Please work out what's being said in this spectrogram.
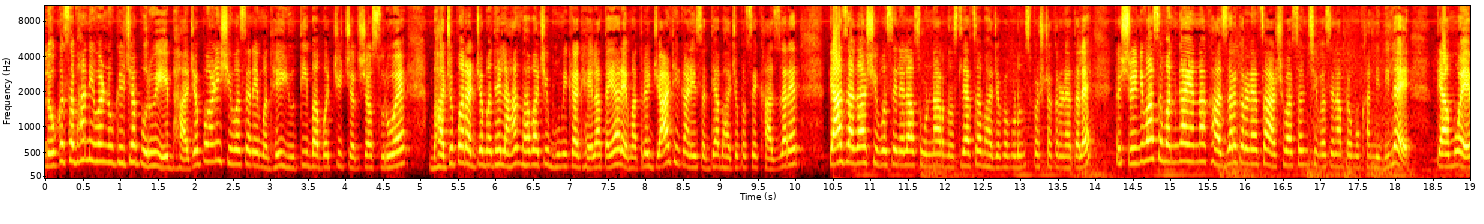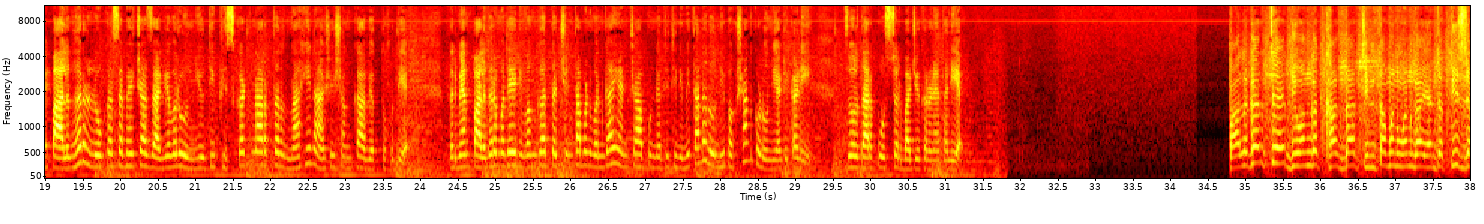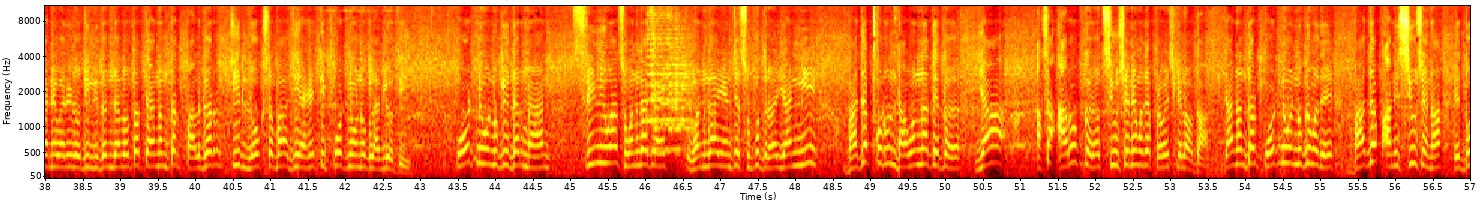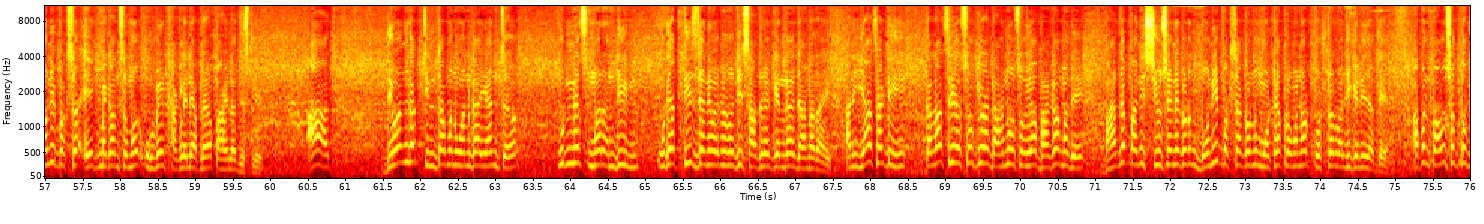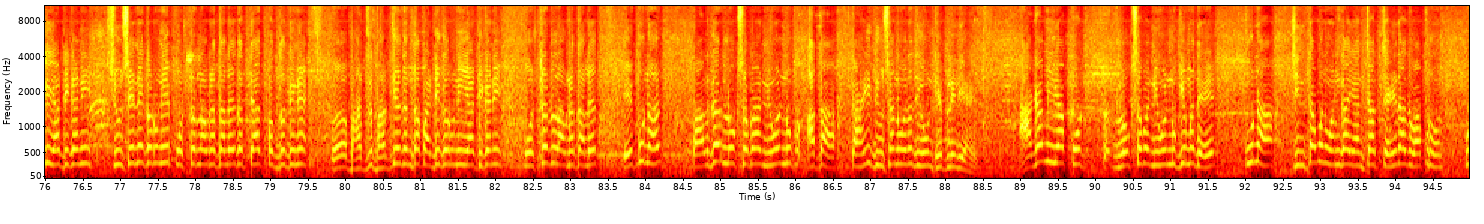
लोकसभा निवडणुकीच्या पूर्वी भाजप आणि शिवसेनेमध्ये युतीबाबतची चर्चा सुरू आहे. भाजप राज्यामध्ये लहान भावाची भूमिका घ्यायला तयार आहे. मात्र ज्या ठिकाणी सध्या भाजपचे खासदार आहेत त्या जागा शिवसेनेला सोडणार नसल्याचं भाजपकडून स्पष्ट करण्यात आलंय. तर श्रीनिवास वनगा यांना खासदार करण्याचं आश्वासन शिवसेना प्रमुखांनी दिलंय. त्यामुळे पालघर लोकसभेच्या जागेवरून युती फिसकटणार तर नाही ना अशी शंका व्यक्त होतीये. दरम्यान पालघरमध्ये दिवंगत चिंतामण वनगा यांच्या पुण्यतिथी निमित्तानं दोन्ही पक्षांकडून या ठिकाणी जोरदार पोस्टरबाजी करण्यात आली आहे. पालघरचे दिवंगत खासदार चिंतामण वनगा यांचं तीस जानेवारी रोजी निधन झालं होतं. त्यानंतर पालघरची लोकसभा जी आहे ती पोटनिवडणूक लागली होती. पोटनिवडणुकीदरम्यान श्रीनिवास वनगा जे आहेत वनगा यांचे सुपुत्र यांनी भाजपकडून डावलण्यात येतं. या असा आरोप करत शिवसेनेमध्ये प्रवेश केला होता. त्यानंतर पोटनिवडणुकीमध्ये भाजप आणि शिवसेना हे दोन्ही पक्ष एकमेकांसमोर उभे ठाकलेले आपल्याला पाहायला दिसले. आज दिवंगत चिंतामण वनगा यांचं पुण्यस्मरण दिन उद्या तीस जानेवारी रोजी साजरं केलं जाणार आहे. आणि यासाठी तलासरी असो किंवा डहाणू असो या भागामध्ये भाजप आणि शिवसेनेकडून दोन्ही पक्षाकडून मोठ्या प्रमाणावर पोस्टरबाजी केली जाते. आपण पाहू शकतो की या ठिकाणी शिवसेनेकडूनही पोस्टर लावण्यात आले तर त्याच पद्धतीने भाज- भारतीय जनता पार्टीकडूनही या ठिकाणी पोस्टर लावण्यात आलेत. एकूणच पालघर लोकसभा निवडणूक आता काही दिवसांवरच येऊन ठेपलेली आहे. आगामी या पोट लोकसभा निवडणुकीमध्ये पुन्हा चिंतामण वनगा यांचा चेहरा वापरून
